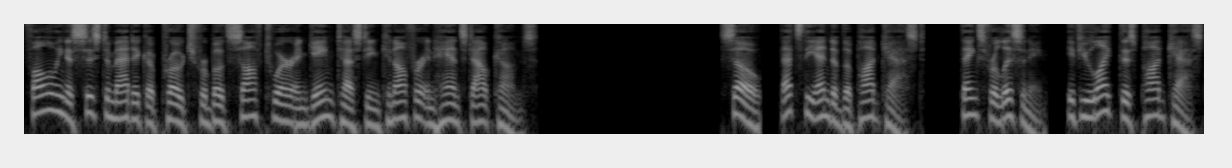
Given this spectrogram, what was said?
Following a systematic approach for both software and game testing can offer enhanced outcomes. So, that's the end of the podcast. Thanks for listening. If you liked this podcast,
